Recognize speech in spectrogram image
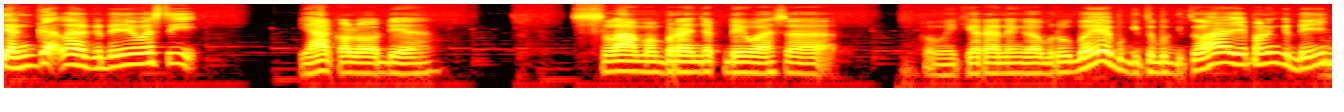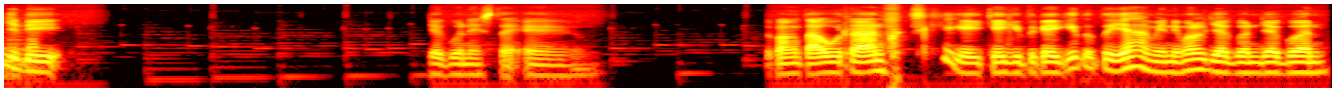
ya enggak lah, gedenya pasti. Ya kalau dia selama beranjak dewasa pemikirannya nggak berubah ya begitu-begitu aja. Paling gedenya jadi jagoan STM tukang tawuran. Kayak kayak gitu kayak gitu tuh ya minimal jagoan-jagoan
